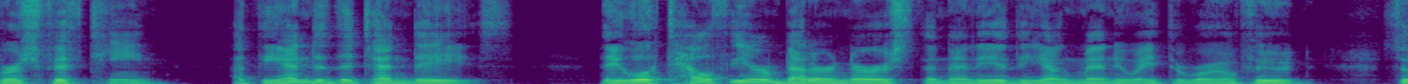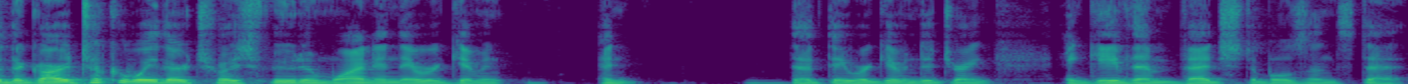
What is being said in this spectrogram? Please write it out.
Verse 15 At the end of the 10 days, they looked healthier and better nourished than any of the young men who ate the royal food. So the guard took away their choice food and wine, and they were given that they were given to drink and gave them vegetables instead.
